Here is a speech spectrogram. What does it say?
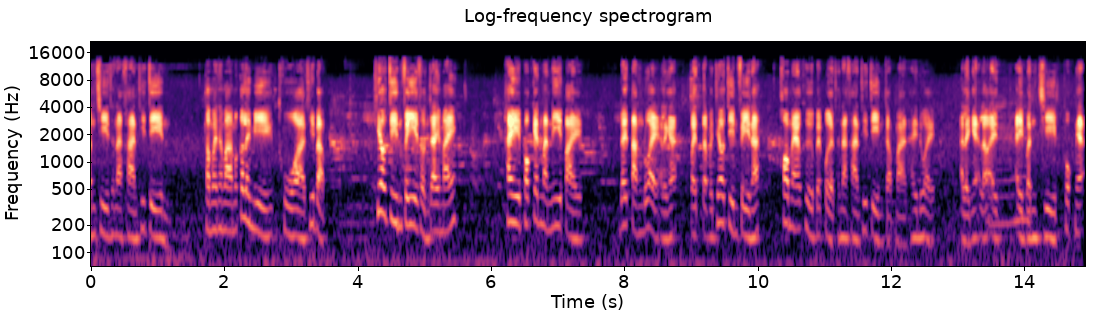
บัญชีธนาคารที่จีนทำไมทำไมมันก็เลยมีทัวร์ที่แบบเที่ยวจีนฟรีสนใจไหมให้ Pocket Money ไปได้ตังค์ด้วยอะไรเงี้ยไปแต่ไปเที่ยวจีนฟรีนะ ข้อแม้ก็คือไปเปิดธนาคารที่จีนกลับมาให้ด้วยอะไรเงี้ยแล้วไอ้อืมไอ้บัญชีพวกเนี้ย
